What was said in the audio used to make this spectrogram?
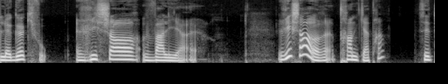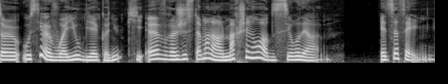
le gars qu'il faut, Richard Vallière. Richard, 34 ans, C'est un, aussi un voyou bien connu qui œuvre justement dans le marché noir du sirop d'érable. It's a thing.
